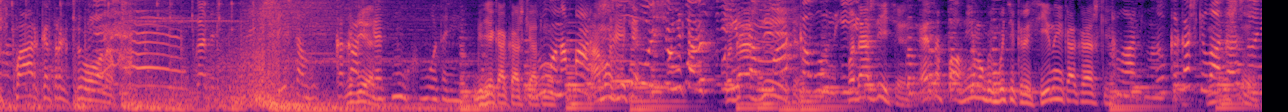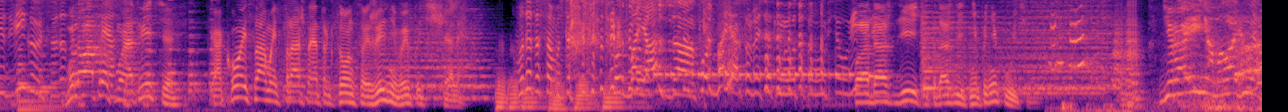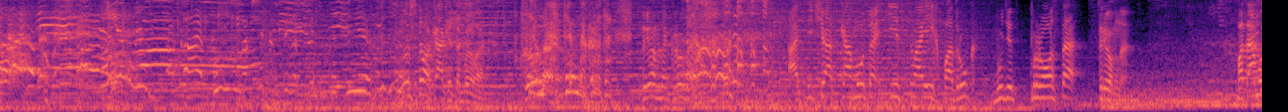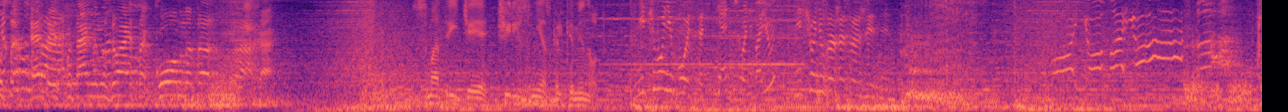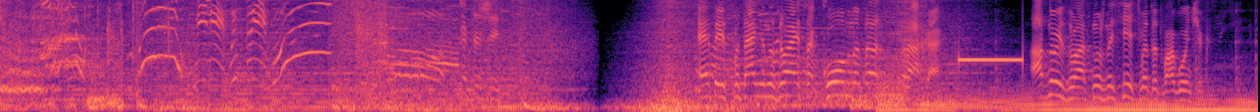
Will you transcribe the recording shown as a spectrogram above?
Наш парк аттракционов. Гадость. Видишь, там какашки Где? от мух. Вот они. Где какашки от Вон, мух? на парке. А может быть, и- у них там, у них там Подождите. матка вон и... подождите, это вполне могут быть и крысиные какашки. Классно. Ну, какашки, ладно, а что они двигаются? Вот это Вы на вопрос интересно. мой ответьте. Какой самый страшный аттракцион в своей жизни вы посещали? Вот это самое страшное. Форт Боярд, да, Форт Боярд уже сейчас мы вот это все увидели. Подождите, подождите, не паникуйте. Героиня, молодец! Какая, ты вообще-то, ты, это капец. Ну что, как это было? Круто? Стрёмно круто. Стрёмно круто. А сейчас кому-то из твоих подруг будет просто стрёмно. Потому что это испытание называется «Комната страха». Смотрите через несколько минут. Ничего не бойся. Я ничего не боюсь. Ничего не угрожает твоей жизни. Это испытание называется «Комната страха». Одной из вас нужно сесть в этот вагончик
